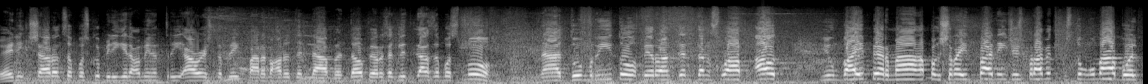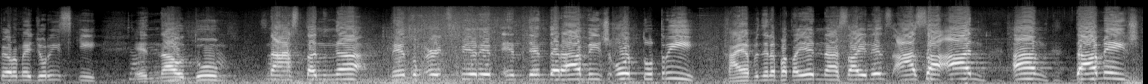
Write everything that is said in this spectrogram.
Kaya Nick, shoutout sa boss ko. Binigyan na kami ng 3 hours na break para makanood ng laban daw. Pero saglit lang sa boss mo. Na Doom rito. Pero ang gandang swap out. Yung Viper, makakapag-shrine pa. Nature's Prophet gustong umabol pero medyo risky. And now Doom. Nastan nga netong Earth Spirit and then the Ravage on to 3. Kaya pa nila patayin na silence. Asaan ang damage?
